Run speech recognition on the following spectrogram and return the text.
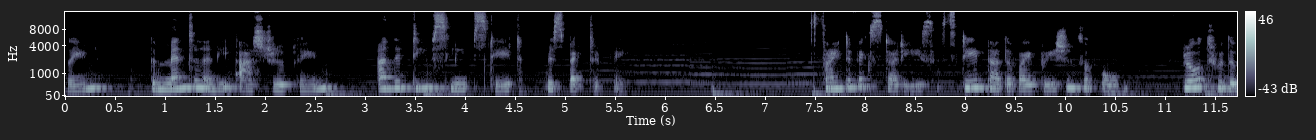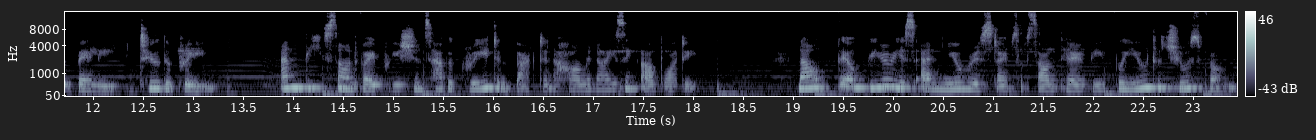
plane, the mental and the astral plane, and the deep sleep state, respectively. Scientific studies state that the vibrations of Om flow through the belly to the brain, and these sound vibrations have a great impact in harmonizing our body. Now, there are various and numerous types of sound therapy for you to choose from.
